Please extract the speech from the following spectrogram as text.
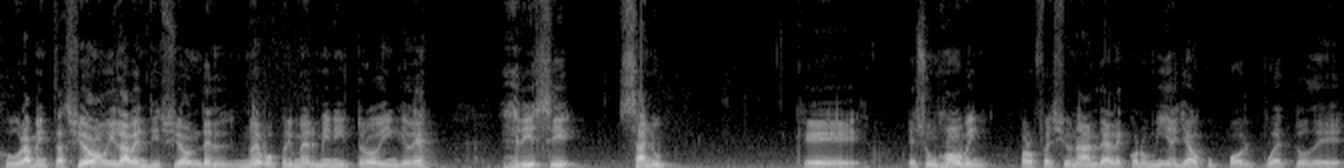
juramentación y la bendición del nuevo primer ministro inglés, Rishi Sanup, que es un joven profesional de la economía, ya ocupó el puesto de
